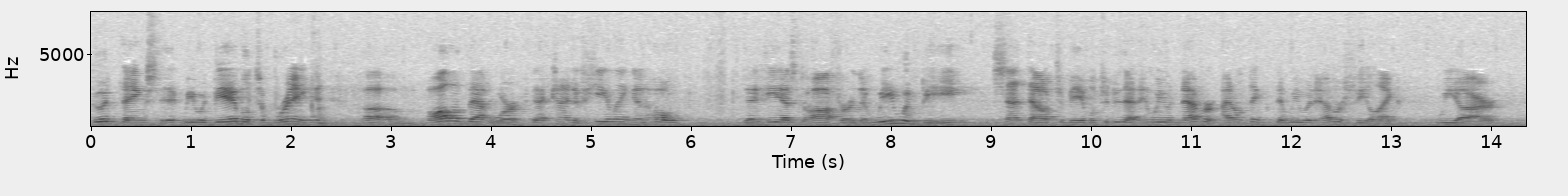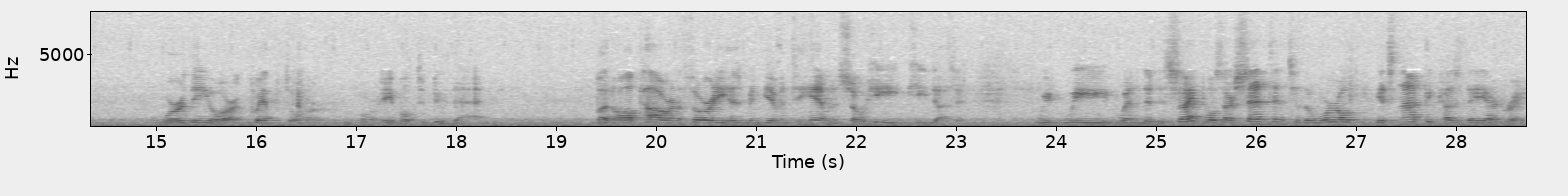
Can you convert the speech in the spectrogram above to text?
good things. That we would be able to bring um, all of that work, that kind of healing and hope that He has to offer. That we would be sent out to be able to do that. And we would never, I don't think that we would ever feel like we are worthy or equipped or, or able to do that. But all power and authority has been given to him, and so he, he does it. We, we, when the disciples are sent into the world, it's not because they are great.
